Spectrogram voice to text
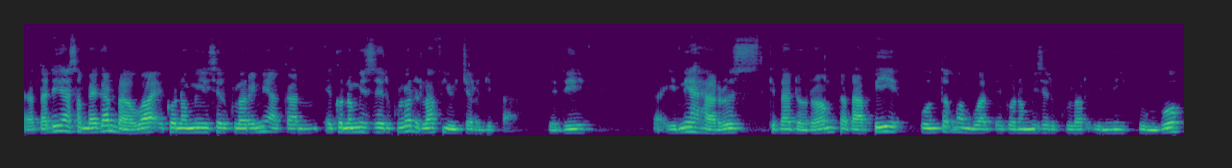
Ya, tadi saya sampaikan bahwa ekonomi sirkular ini akan ekonomi sirkular adalah future kita. Jadi eh, ini harus kita dorong, tetapi untuk membuat ekonomi sirkular ini tumbuh,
